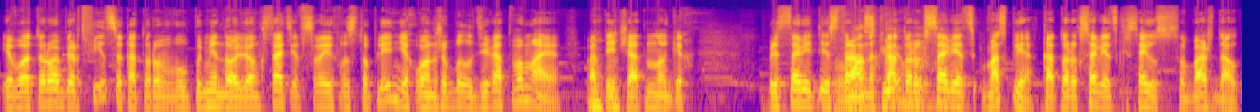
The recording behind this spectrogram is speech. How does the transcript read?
И вот Роберт Фица, которого вы упомянули, он, кстати, в своих выступлениях, он же был 9 мая, в отличие от многих представителей стран, в которых Совет... в Москве, которых Советский Союз освобождал,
